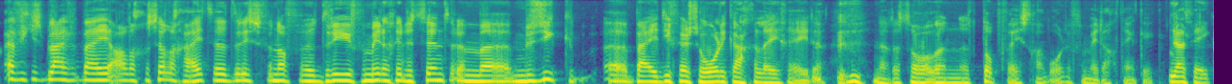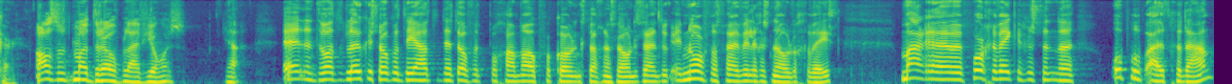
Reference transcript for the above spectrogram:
eventjes blijven bij alle gezelligheid. Eh, er is vanaf eh, drie uur vanmiddag in het centrum eh, muziek bij diverse horecagelegenheden. nou, dat zal wel een topfeest gaan worden vanmiddag, denk ik. Jazeker. Als het maar droog blijft, jongens. Ja. En het, wat het leuke is ook, want je had het net over het programma... ook voor Koningsdag en zo. Er zijn natuurlijk enorm veel vrijwilligers nodig geweest. Maar vorige week is er een oproep uitgedaan.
